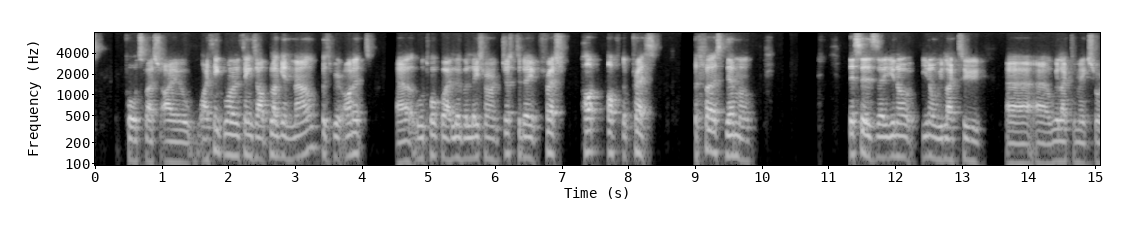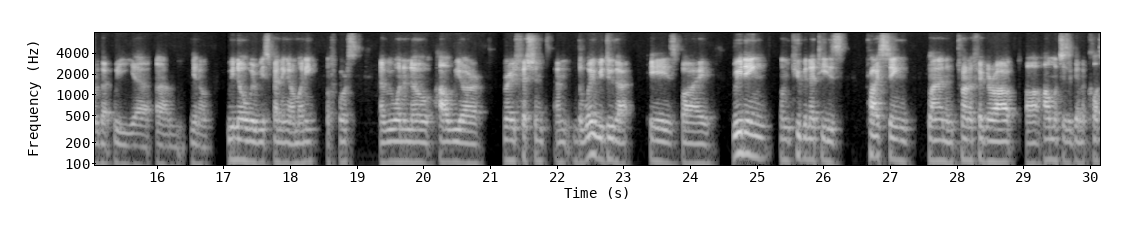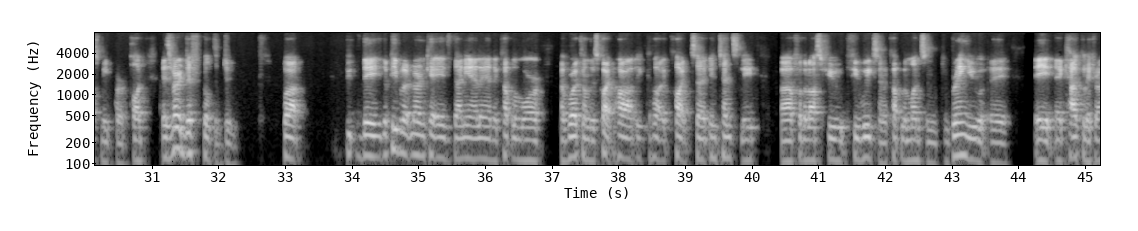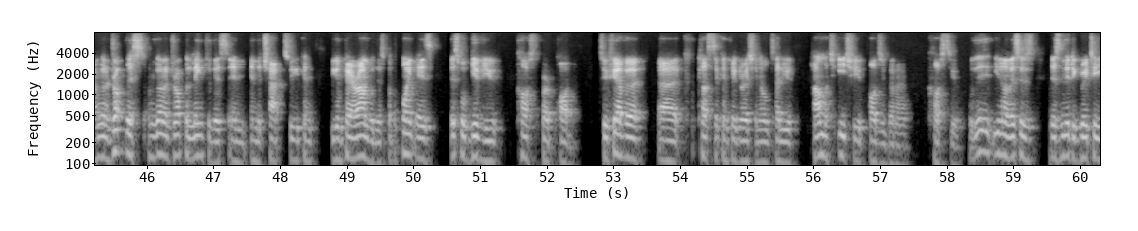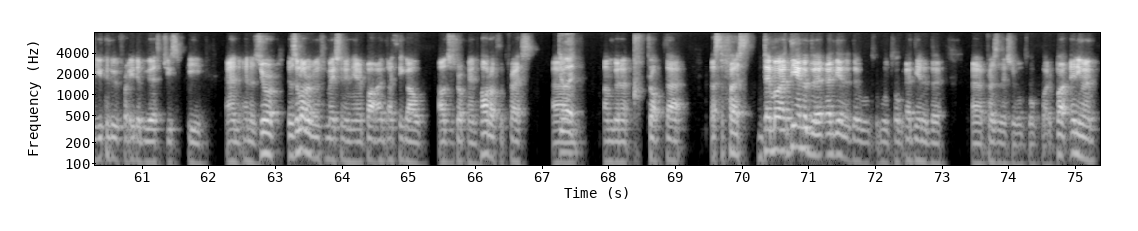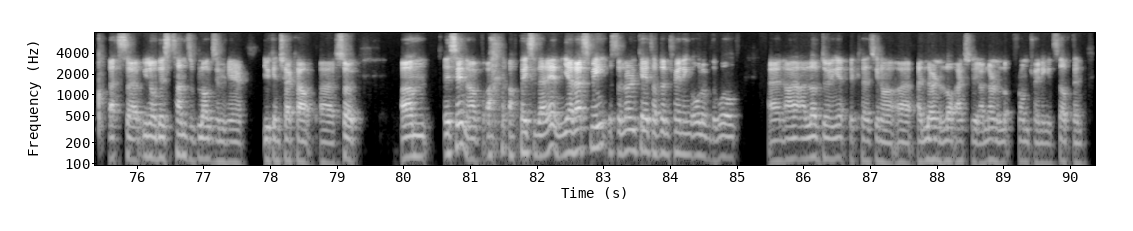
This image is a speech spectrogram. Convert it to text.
forward slash IO. I think one of the things I'll plug in now because we're on it. Uh, we'll talk about a little bit later on. Just today, fresh, hot off the press, the first demo this is uh, you know you know we like to uh, uh, we like to make sure that we uh, um, you know we know where we're spending our money of course and we want to know how we are very efficient. And the way we do that is by reading on kubernetes pricing plan and trying to figure out uh, how much is it going to cost me per pod. It's very difficult to do. But the the people at learn k daniele and a couple more have worked on this quite hard quite, quite uh, intensely uh, for the last few few weeks and a couple of months, and to bring you a a, a calculator. I'm going to drop this. I'm going to drop a link to this in in the chat so you can you can play around with this. But the point is, this will give you cost per pod. So if you have a, a cluster configuration, it will tell you how much each of your pods are going to cost you. You know, this is this nitty gritty. You can do it for AWS, GCP, and, and Azure. There's a lot of information in here, but I, I think I'll I'll just drop in hot off the press. Um, do it. I'm gonna drop that that's the first demo. At the end of the at the end of the we'll, we'll talk at the end of the uh, presentation we'll talk about it. But anyway, that's uh, you know there's tons of blogs in here you can check out. Uh, so um, it's in. I've I've pasted that in. Yeah, that's me. It's the Learn Kit. I've done training all over the world, and I, I love doing it because you know I, I learn a lot. Actually, I learn a lot from training itself than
